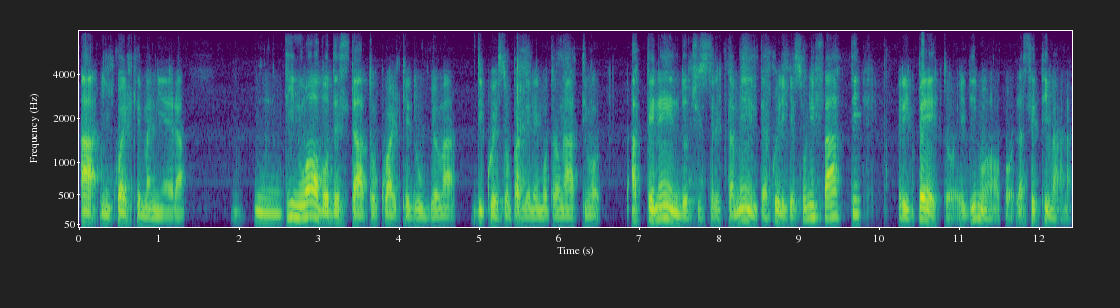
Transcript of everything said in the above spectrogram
ha in qualche maniera di nuovo destato qualche dubbio, ma di questo parleremo tra un attimo. Attenendoci strettamente a quelli che sono i fatti, ripeto e di nuovo, la settimana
